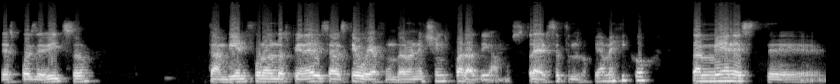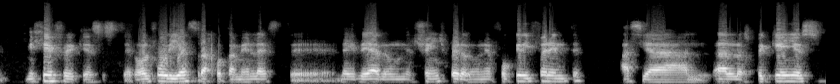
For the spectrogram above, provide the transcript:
después de Bitso. También fueron los pioneros, ¿sabes qué? Voy a fundar un exchange para, digamos, traerse tecnología a México. También este, mi jefe, que es este, Rolfo Díaz, trajo también la, este, la idea de un exchange, pero de un enfoque diferente, hacia a los pequeños,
